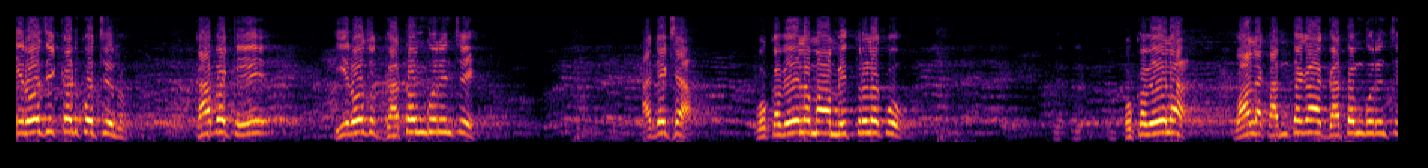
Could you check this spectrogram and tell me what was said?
ఈరోజు ఇక్కడికి వచ్చిండ్రు. కాబట్టి ఈరోజు గతం గురించి అధ్యక్ష ఒకవేళ మా మిత్రులకు ఒకవేళ వాళ్ళకు అంతగా గతం గురించి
